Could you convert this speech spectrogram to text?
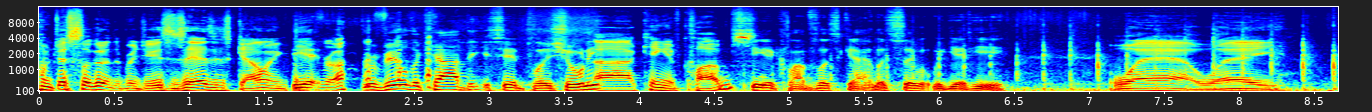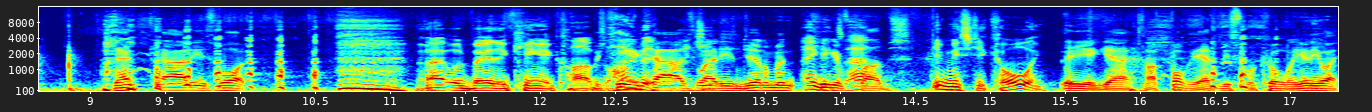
I'm just looking at the producers. How's this going? Yeah. Right. reveal the card that you said, please, Shawnee. Uh, King of Clubs. King of clubs. Let's go. Let's see what we get here. Wow, way. That card is what? That would be the King of Clubs. The King of cards, Magic- ladies and gentlemen. King of that? clubs. You missed your calling. There you go. I probably have missed my calling anyway.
